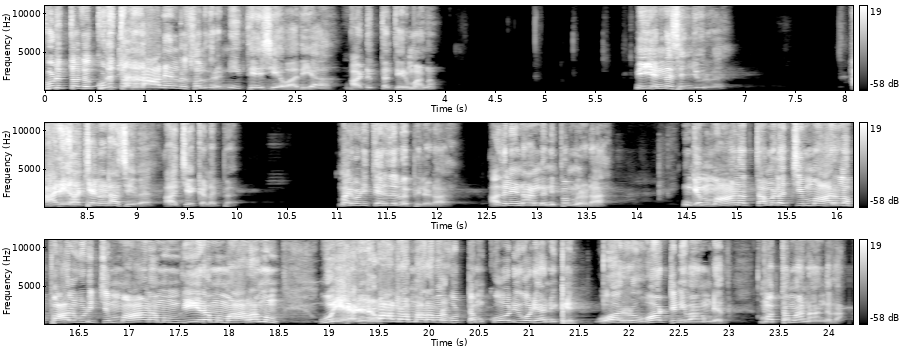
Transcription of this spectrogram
கொடுத்தது கொடுத்ததுதான் என்று சொல்கிற நீ தேசியவாதியா? அடுத்த தீர்மானம். நீ என்ன செஞ்சு வருவ அதிகாட்சி என்னடா செய்வ? ஆட்சியை கிளப்ப. மறுபடி தேர்தல் வைப்பிலடா அதுலேயும் நாங்கள் நிற்போம்லடா இங்கே மான தமிழச்சி மார்ல பால் குடிச்சு மானமும் வீரமும் அறமும் உயிரென்று வாழ்ற மறவர் கூட்டம் கோடி கோடி அன்னைக்கு ஒரு ஓட்டு நீ வாங்க முடியாது. மொத்தமாக நாங்கள் தான்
